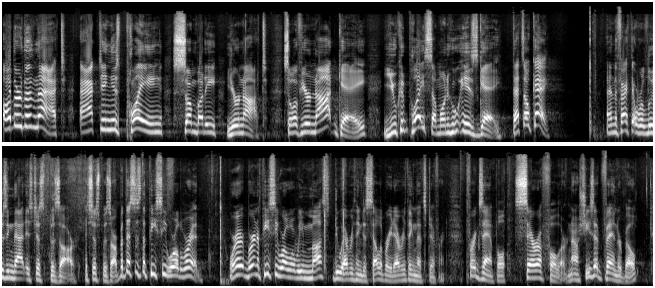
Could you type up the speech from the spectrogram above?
Other than that, acting is playing somebody you're not. So if you're not gay, you could play someone who is gay. That's okay. And the fact that we're losing that is just bizarre. It's just bizarre. But this is the PC world we're in. We're, we're in a PC world where we must do everything to celebrate everything that's different. For example, Sarah Fuller. Now, she's at Vanderbilt.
